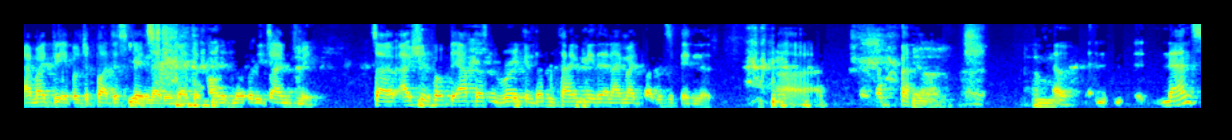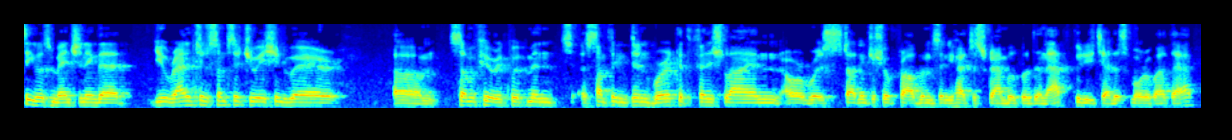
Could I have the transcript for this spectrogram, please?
I might be able to participate yes. in that event as long as nobody times me. So I should hope the app doesn't work and doesn't time me. Then I might participate in it. Uh, yeah. Um, uh, Nancy was mentioning that you ran into some situation where um, some of your equipment, uh, something didn't work at the finish line or was starting to show problems and you had to scramble build an app. Could you tell us more about that?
